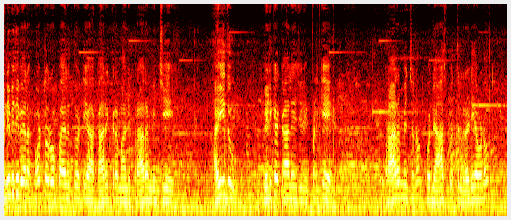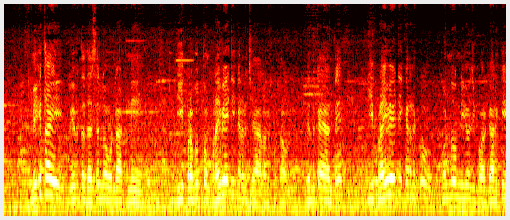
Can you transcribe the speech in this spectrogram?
ఎనిమిది వేల కోట్ల రూపాయలతోటి ఆ కార్యక్రమాన్ని ప్రారంభించి ఐదు మెడికల్ కాలేజీలు ఇప్పటికే ప్రారంభించడం కొన్ని ఆసుపత్రులు రెడీ అవ్వడం మిగతా వివిధ దశల్లో ఉండటిని ఈ ప్రభుత్వం ప్రైవేటీకరణ చేయాలనుకుంటా ఉంది. ఎందుకంటే ఈ ప్రైవేటీకరణకు కొన్నూరు నియోజకవర్గానికి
